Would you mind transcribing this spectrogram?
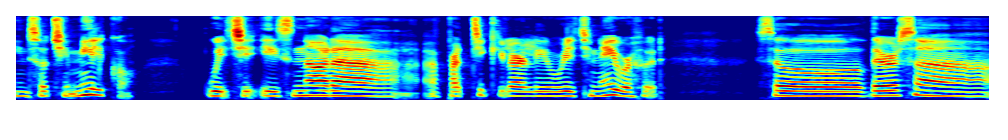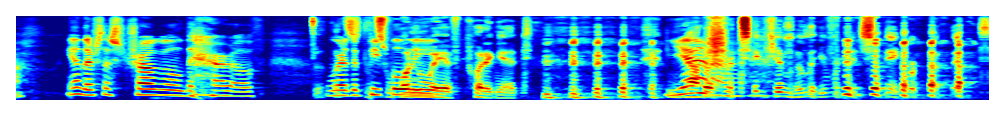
in Xochimilco, which is not a, a particularly rich neighborhood. So there's a yeah, there's a struggle there of that's, where the people. That's one leave. way of putting it. yeah, not a particularly rich neighborhood.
